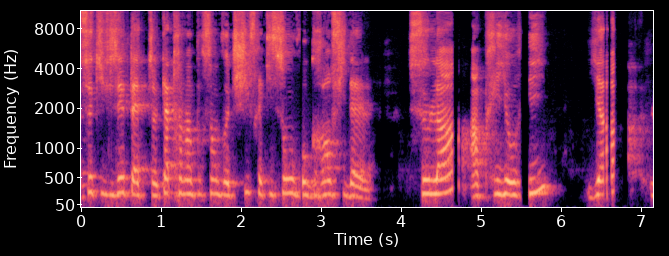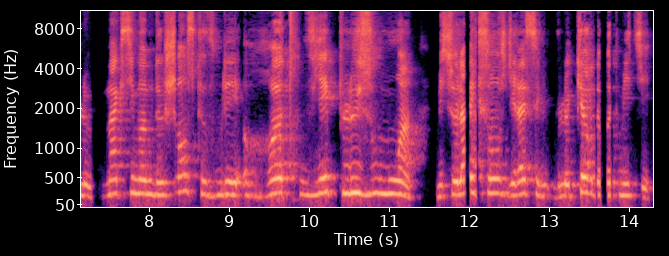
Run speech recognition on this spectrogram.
ceux qui faisaient peut-être 80% de votre chiffre et qui sont vos grands fidèles. Ceux-là, a priori, il y a le maximum de chances que vous les retrouviez plus ou moins. Mais ceux-là, ils sont, je dirais, c'est le cœur de votre métier.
